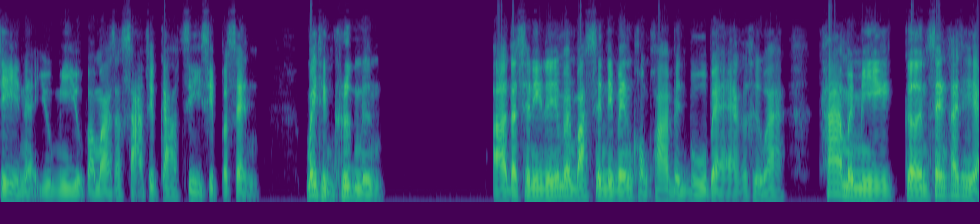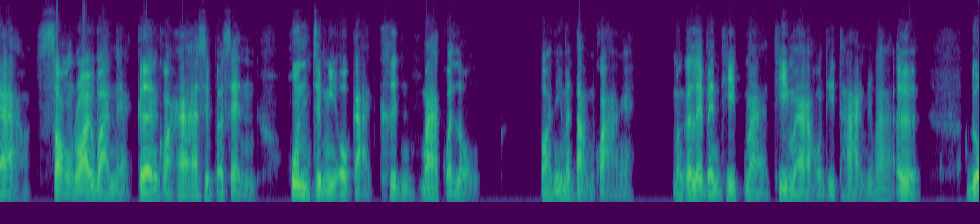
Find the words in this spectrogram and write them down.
จีนเนี่ยอยู่มีอยู่ประมาณสัก 39-40%ไม่ถึงครึ่งหนึ่งอ่าดัชนีนี้มันวัดเซนิเมนต์ของความเป็นบูแบร์ก็คือว่าถ้ามันมีเกินเส้นค่าเฉลี่ย 200 วันเนี่ย เกินกว่า 50%หุ้นจะมีโอกาสขึ้นมากกว่าลง ตอนนี้มันต่ำกว่าไง มันก็เลยเป็นทิศมาที่มาของทิศทางที่ว่า เออ ดู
